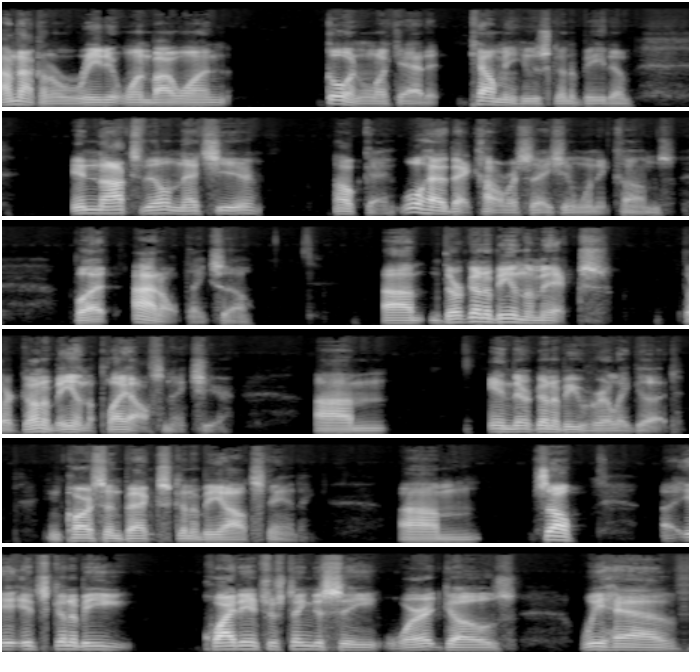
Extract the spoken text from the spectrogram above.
I'm not going to read it one by one. Go and look at it. Tell me who's going to beat them. In Knoxville next year? Okay, we'll have that conversation when it comes. But I don't think so. Um, they're going to be in the mix. They're going to be in the playoffs next year. Um, and they're going to be really good and Carson Beck's going to be outstanding. Um, so uh, it, it's going to be quite interesting to see where it goes. We have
